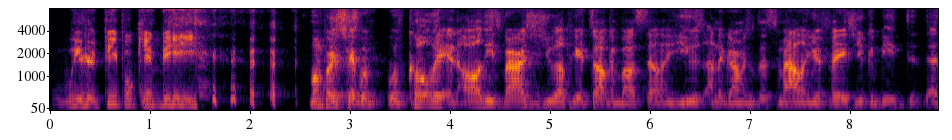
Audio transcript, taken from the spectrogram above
weird people can be. One person said, with, with COVID and all these viruses, you up here talking about selling used undergarments with a smile on your face, you could be d- uh,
